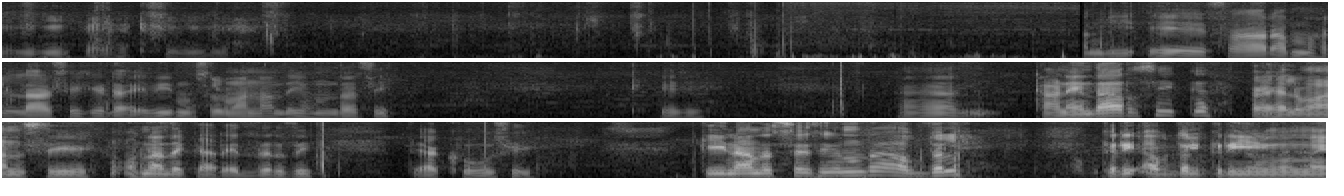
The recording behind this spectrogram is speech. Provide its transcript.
ਠੀਕ ਹੈ ਠੀਕ ਹੈ। ਹਾਂਜੀ ਇਹ ਸਾਰਾ ਮਹੱਲਾ ਸੀ ਜਿਹੜਾ ਇਹ ਵੀ ਮੁਸਲਮਾਨਾਂ ਦਾ ਹੀ ਹੁੰਦਾ ਸੀ। ਠੀਕ ਹੈ ਜੀ। ਥਾਣੇਦਾਰ ਸੀ ਇੱਕ ਪਹਿਲਵਾਨ ਸੀ ਉਹਨਾਂ ਦੇ ਘਰ ਇੱਧਰ ਸੀ ਤੇ ਆ ਖੂਹ ਸੀ। ਕੀ ਨਾਮ ਦੱਸਿਆ ਸੀ ਉਹਨਾਂ ਦਾ? ਅਬਦੁਲ? ਕਰੀ ਅਬਦੁਲ ਕਰੀਮ ਨੇ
